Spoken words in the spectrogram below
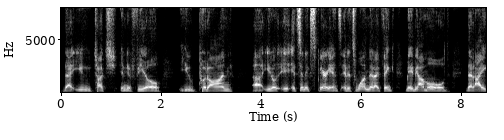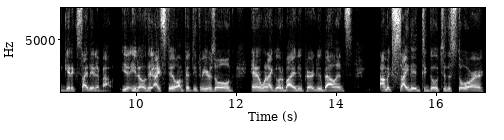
that you touch and you feel, you put on. Uh, you know, it, it's an experience, and it's one that I think maybe I'm old that I get excited about. You, you know, I still I'm 53 years old, and when I go to buy a new pair of New Balance, I'm excited to go to the store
